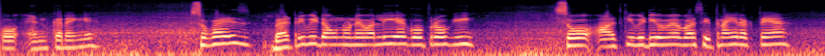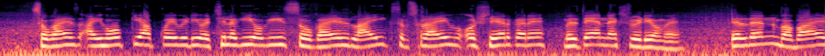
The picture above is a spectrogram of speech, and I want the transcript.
को एंड करेंगे। सो so गाइज़ बैटरी भी डाउन होने वाली है गोप्रो की। सो so, आज की वीडियो में बस इतना ही रखते हैं। सो गाइज़ आई होप कि आपको ये वीडियो अच्छी लगी होगी। सो गाइज़ लाइक सब्सक्राइब और शेयर करें। मिलते हैं नेक्स्ट वीडियो में। Till then bye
